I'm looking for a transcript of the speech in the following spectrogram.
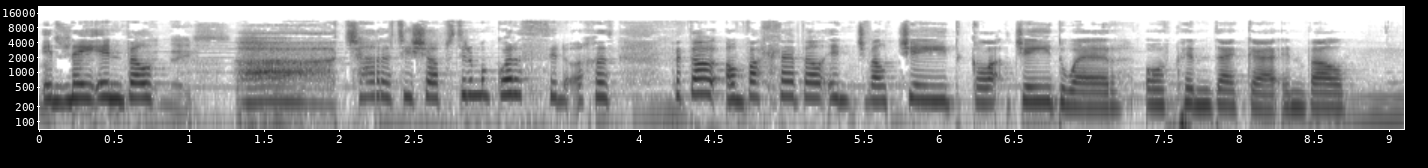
Un, neu un fel... Oh, charity shops, dyn nhw'n gwerthu nhw. Achos, mm. beth ond falle fel un fel jade, jadeware o'r 50au, un fel mm.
